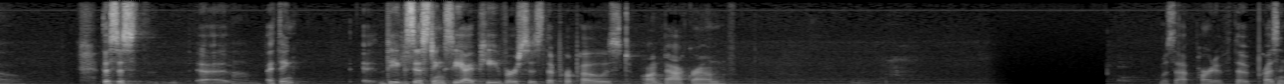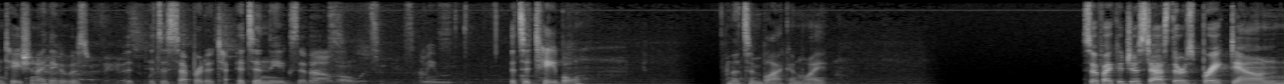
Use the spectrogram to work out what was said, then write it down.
Oh. This is, uh, I think, uh, the existing CIP versus the proposed on background. Was that part of the presentation? I think it was, it- it's a separate, atta- it's in the exhibit. Oh, I mean, It's a table that's in black and white. So if I could just ask, there's breakdown,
